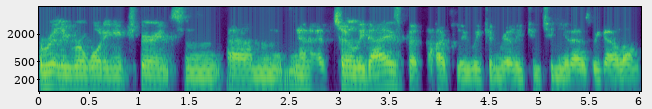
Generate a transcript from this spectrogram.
a really rewarding experience. And um, you know, it's early days, but hopefully we can really continue that as we go along.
